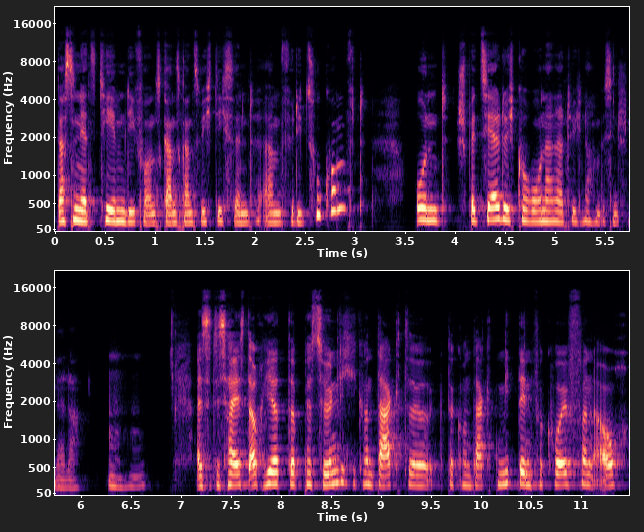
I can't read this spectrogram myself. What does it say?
Das sind jetzt Themen, die für uns ganz, ganz wichtig sind ähm, für die Zukunft und speziell durch Corona natürlich noch ein bisschen schneller. Mhm. Also das heißt, auch hier hat der persönliche Kontakt, der, der Kontakt mit den Verkäufern auch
